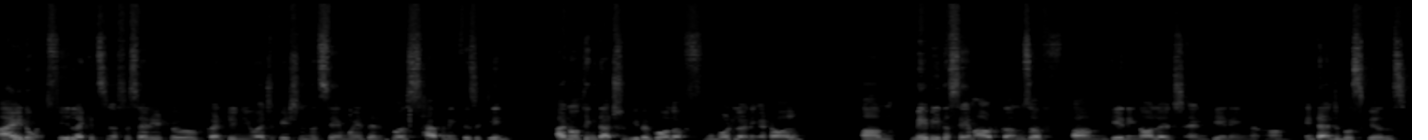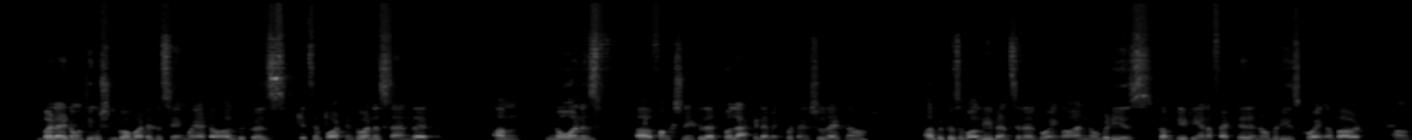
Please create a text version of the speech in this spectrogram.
I don't feel like it's necessary to continue education in the same way that it was happening physically. I don't think that should be the goal of remote learning at all. Um, maybe the same outcomes of um, gaining knowledge and gaining um, intangible skills, but I don't think we should go about it the same way at all because it's important to understand that um, no one is uh, functioning to their full academic potential right now uh, because of all the events that are going on. Nobody is completely unaffected and nobody is going about um,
